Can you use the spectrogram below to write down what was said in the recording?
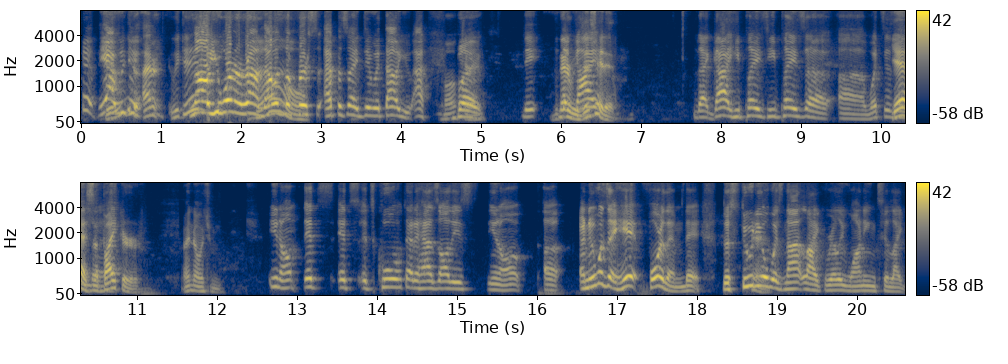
yeah Did we do- did I don't, we did. no you weren't around that was the first episode I did without you I, Okay. but the, we guy- revisit it. that guy he plays he plays uh uh what's his name? Yes, a biker. I know what you mean. you know it's it's it's cool that it has all these you know uh and it was a hit for them the the studio Yeah. was not like really wanting to like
